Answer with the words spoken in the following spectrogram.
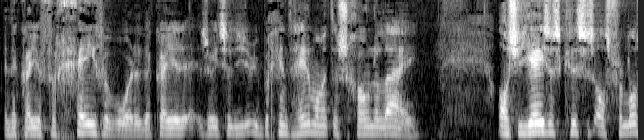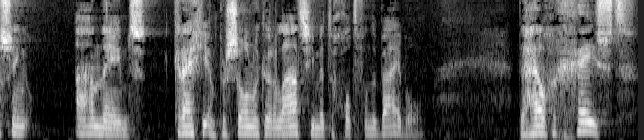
En dan kan je vergeven worden. Dan kan je zoiets. Je begint helemaal met een schone lei. Als je Jezus Christus als verlossing aanneemt, krijg je een persoonlijke relatie met de God van de Bijbel. De Heilige Geest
